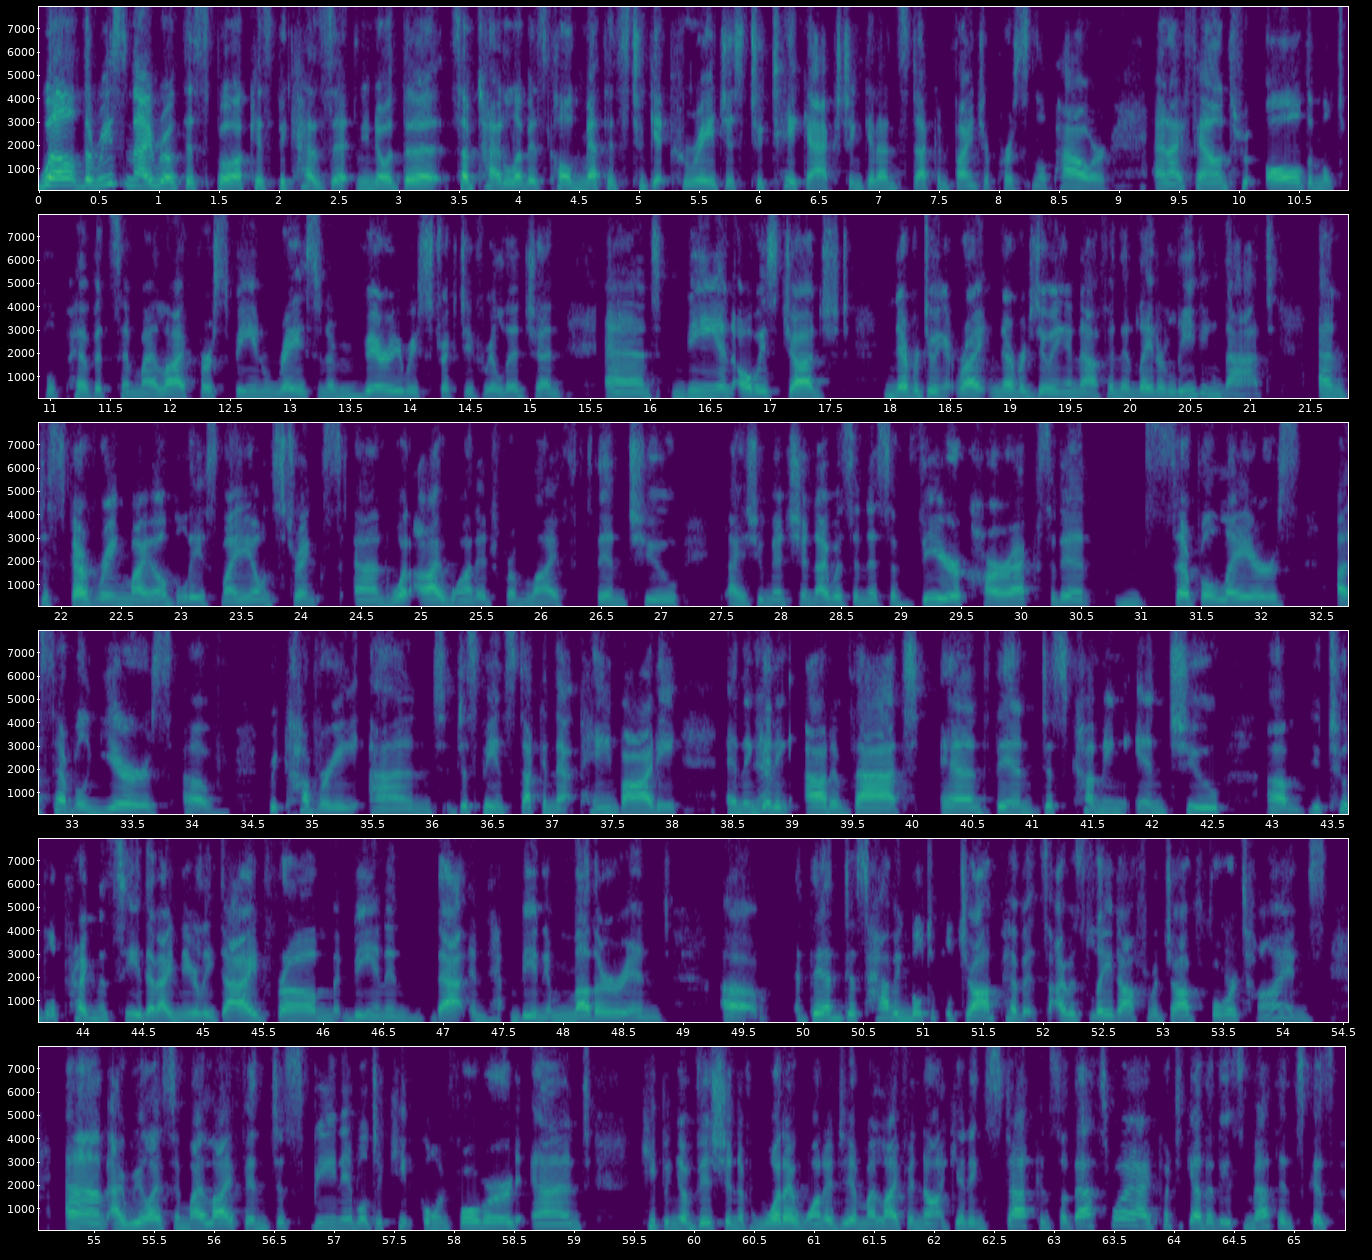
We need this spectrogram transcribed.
well, the reason I wrote this book is because it, you know the subtitle of it is called "Methods to Get Courageous, to Take Action, Get Unstuck, and Find Your Personal Power." And I found through all the multiple pivots in my life, first being raised in a very restrictive religion and being always judged, never doing it right, never doing enough, and then later leaving that and discovering my own beliefs, my own strengths, and what I wanted from life, then to as you mentioned, I was in a severe car accident, several layers, uh, several years of recovery, and just being stuck in that pain body, and then Yeah. getting out of that, and then just coming into um, the tubal pregnancy that I nearly died from, being in that and being a mother, and um, and then just having multiple job pivots. I was laid off from a job four times um, I realized in my life and just being able to keep going forward and keeping a vision of what I wanted in my life and not getting stuck. And so that's why I put together these methods because,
